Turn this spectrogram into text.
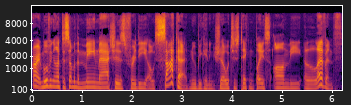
All right, moving on to some of the main matches for the Osaka New Beginning show, which is taking place on the 11th.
